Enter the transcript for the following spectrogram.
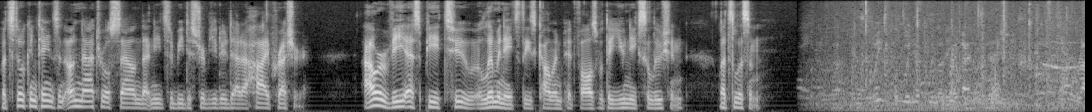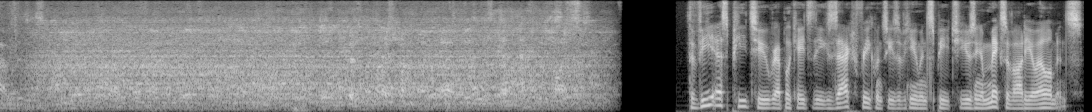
but still contains an unnatural sound that needs to be distributed at a high pressure. Our VSP2 eliminates these common pitfalls with a unique solution. Let's listen. The VSP2 replicates the exact frequencies of human speech using a mix of audio elements.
